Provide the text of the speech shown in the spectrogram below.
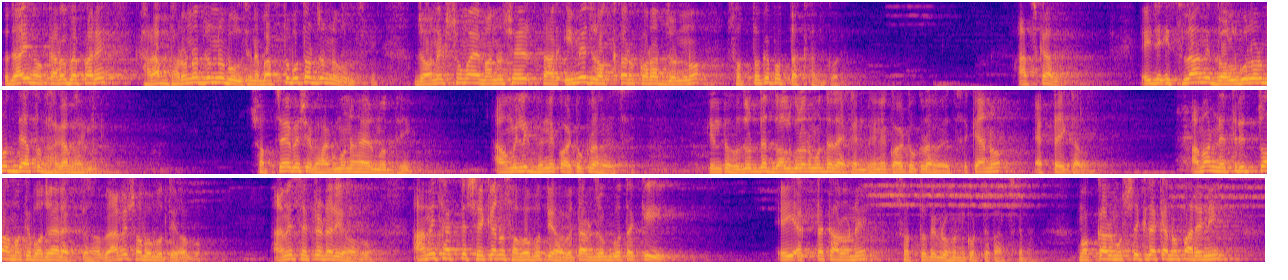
তো যাই হোক, কারও ব্যাপারে খারাপ ধারণার জন্য বলছি না, বাস্তবতার জন্য বলছি। যে অনেক সময় মানুষের তার ইমেজ রক্ষা করার জন্য সত্যকে প্রত্যাখ্যান করে। আজকাল এই যে ইসলামী দলগুলোর মধ্যে এত ভাগাভাগি, সবচেয়ে বেশি ভাগ মনে হয় এর মধ্যেই। আওয়ামী লীগ ভেঙে কয় টুকরা হয়েছে? কিন্তু হুজুরদের দলগুলোর মধ্যে দেখেন ভেঙে কয় টুকরা হয়েছে কেন একটাই কারণ আমার নেতৃত্ব আমাকে বজায় রাখতে হবে আমি সভাপতি হব আমি সেক্রেটারি হব আমি থাকতে সে কেন সভাপতি হবে তার যোগ্যতা কি এই একটা কারণে সত্যকে গ্রহণ করতে পারছে না মক্কার মুশ্রিকরা কেন পারেনি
